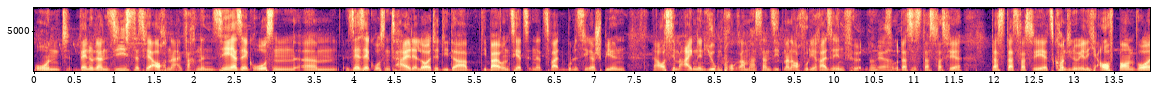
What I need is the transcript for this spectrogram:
Und wenn du dann siehst, dass wir auch einen, einfach einen sehr, sehr großen, ähm, sehr, sehr großen Teil der Leute, die da, die bei uns jetzt in der zweiten Bundesliga spielen, äh, aus dem eigenen Jugendprogramm hast, dann sieht man auch, wo die Reise hinführt. Ne? Ja. So, das ist das, was wir, das, ist das, was wir jetzt kontinuierlich aufbauen wollen.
